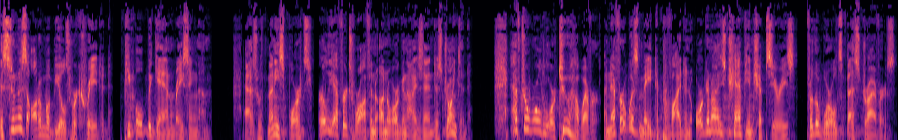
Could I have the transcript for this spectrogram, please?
As soon as automobiles were created, people began racing them. As with many sports, early efforts were often unorganized and disjointed. After World War II, however, an effort was made to provide an organized championship series for the world's best drivers.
